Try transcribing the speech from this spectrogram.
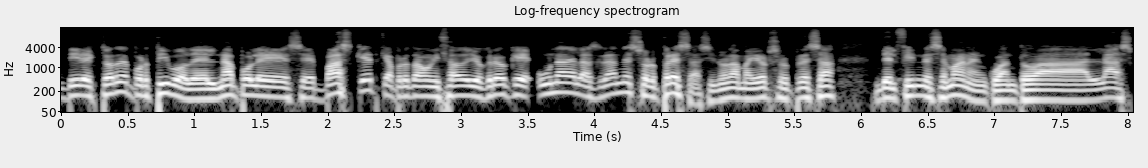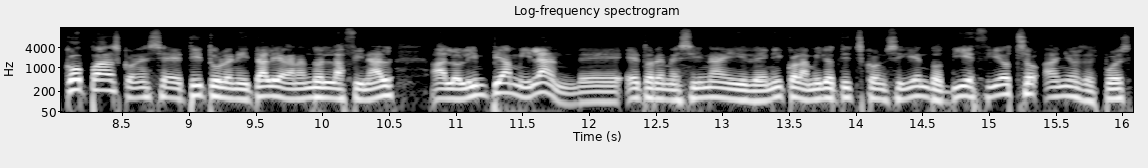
director deportivo del Nápoles eh, Basket, que ha protagonizado yo creo que una de las grandes sorpresas, si no la mayor sorpresa del fin de semana en cuanto a las copas, con ese título en Italia ganando en la final al Olimpia Milán de Ettore Messina y de Nikola Mirotic consiguiendo 18 años después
